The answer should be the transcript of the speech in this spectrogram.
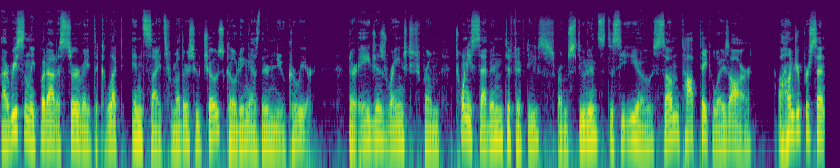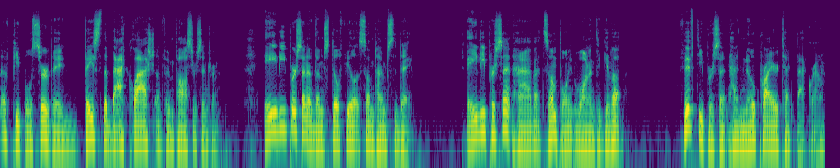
I recently put out a survey to collect insights from others who chose coding as their new career. Their ages ranged from 27 to 50s, from students to CEOs. Some top takeaways are 100% of people surveyed face the backlash of imposter syndrome. 80% of them still feel it sometimes today. 80% have, at some point, wanted to give up. 50% had no prior tech background.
